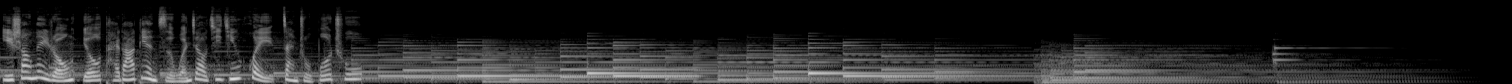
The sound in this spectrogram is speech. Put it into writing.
以上内容由台达电子文教基金会赞助播出。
